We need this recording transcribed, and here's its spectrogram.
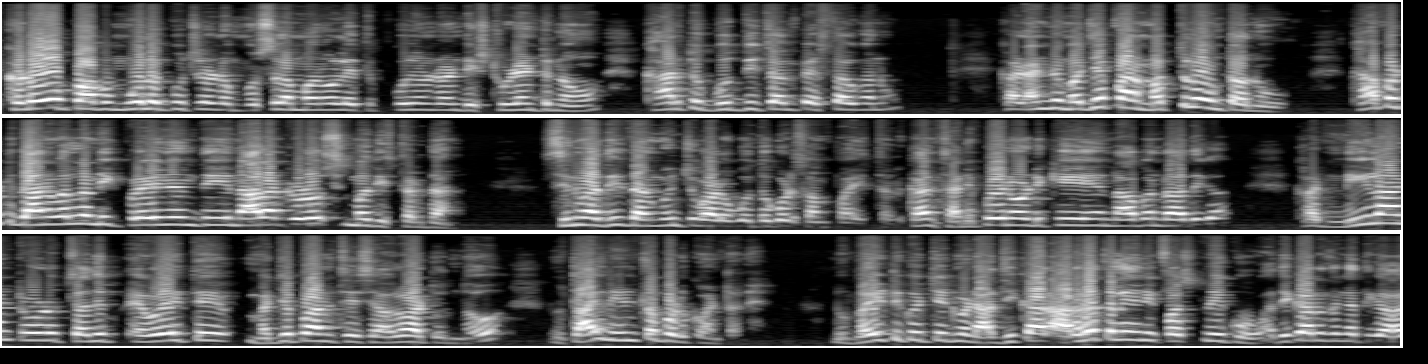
ఎక్కడో పాప మూల కూర్చున్న ముసలమ్మనో లేకపోతే కూర్చున్నటువంటి స్టూడెంట్ను కారుతో గుద్ది చంపేస్తావు గాను. కానీ అంటే మద్యపాన మత్తులో ఉంటావు నువ్వు. కాబట్టి దానివల్ల నీకు ప్రయోజనం ఏంటి నాలాంటి వాడు సినిమా తీస్తాడు దాన్ని. సినిమా తీసి దాని గురించి వాడు కొంత కూడా సంపాదిస్తాడు. కానీ చనిపోయిన వాడికి లాభం రాదుగా. కానీ నీలాంటి వాడు చదివి ఎవరైతే మద్యపానం చేసే అలవాటు ఉందో నువ్వు తాగిన ఇంట్లో పడుకుంటానే నువ్వు బయటకు వచ్చేటువంటి అధికార అర్హత లేని ఫస్ట్ నీకు అధికార సంగతిగా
